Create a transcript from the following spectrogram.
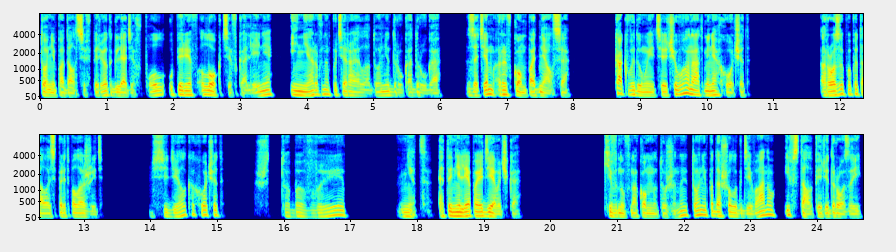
Тони подался вперед, глядя в пол, уперев локти в колени и нервно потирая ладони друг от друга. Затем рывком поднялся. «Как вы думаете, чего она от меня хочет?» Роза попыталась предположить. «Сиделка хочет, чтобы вы...» «Нет, это нелепая девочка». Кивнув на комнату жены, Тони подошел к дивану и встал перед Розой.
